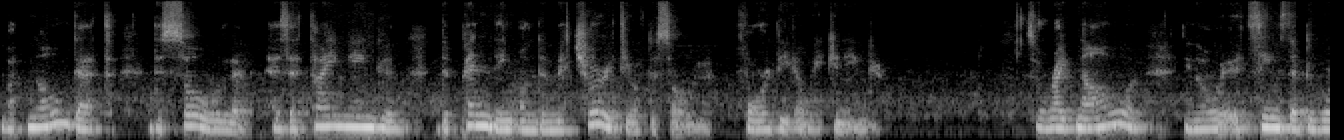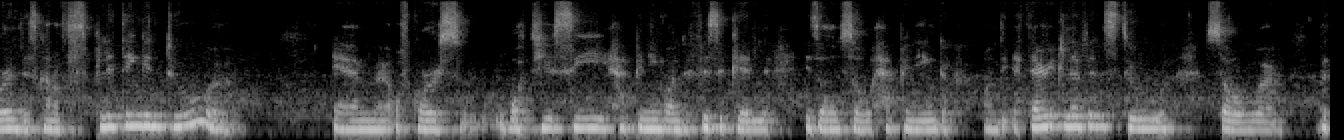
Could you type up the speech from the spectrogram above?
But know that the soul has a timing depending on the maturity of the soul for the awakening. So right now, you know, it seems that the world is kind of splitting into. And of course, what you see happening on the physical is also happening on the etheric levels too. So, uh, but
